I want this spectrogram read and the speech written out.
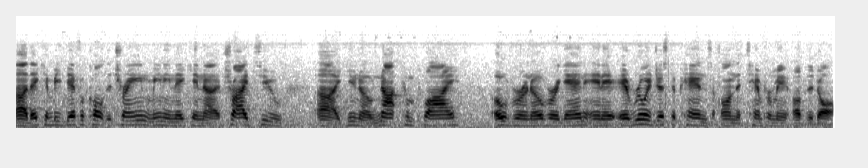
uh, they can be difficult to train, meaning they can uh, try to, uh, you know, not comply over and over again. And it, it really just depends on the temperament of the dog.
